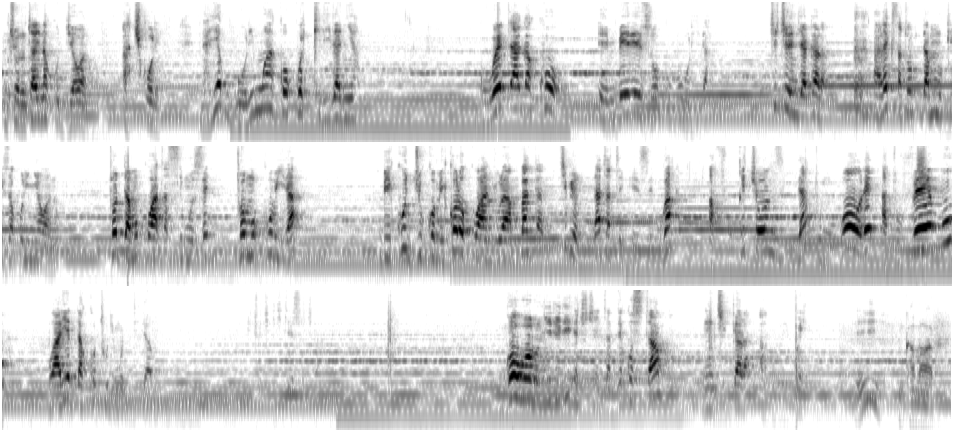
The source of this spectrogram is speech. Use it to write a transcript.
nti ono talina kujja wano akikole. Naye gwe oli mwaka okwekkiriranya gwe weetaagako embeera ez'okubuulira kikyenjagala alexa toddamu mukkiriza kulinnya wano toddamu kukwata simu ze tomukubira bikujjuko mikolo kwanjula mbaga biki byonna tategeezebwa afuuke kyonziira tumuboole atuveemu bw'ali eddako tuli muddiramu ekyo kiri kiteeso kyange ng'owa olunyiriri ekyo kyetaddeko sitampu n'enkigala abolebwe mukama waffe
